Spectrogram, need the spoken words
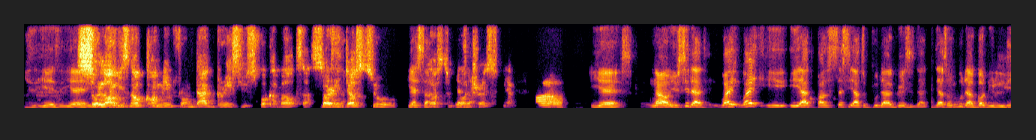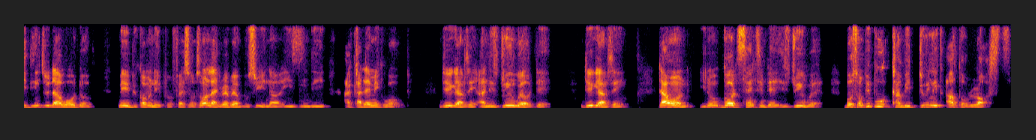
Yes, yeah. so long it's not coming from that grace you spoke about, sir. Sorry, sir. just to Yes, sir. just to Yes, sir. buttress. Yeah. Wow. Yes. Now you see that why why he, he had Pastor Ceci had to put that grace is that there are some people that God will lead into that world of maybe becoming a professor. Someone like Reverend Busui now is in the academic world. Do you get what I'm saying? And he's doing well there. Do you get what I'm saying? That one, you know, God sent him there, he's doing well. But some people can be doing it out of lust.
